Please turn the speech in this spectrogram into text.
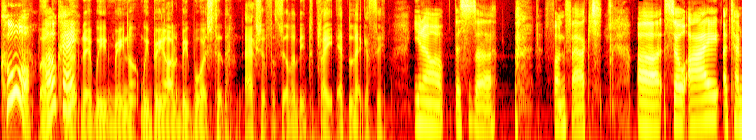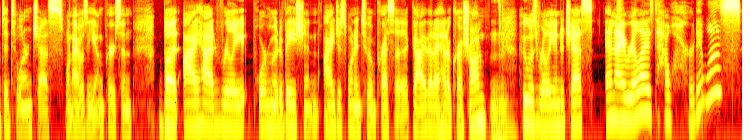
cool. But, okay. but they, we bring on- we bring all the big boys to the actual facility to play at Legacy. you know this is a fun fact. Uh, so i attempted to learn chess when i was a young person but i had really poor motivation. I just wanted to impress a guy that i had a crush on who was really into chess and i realized how hard it was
